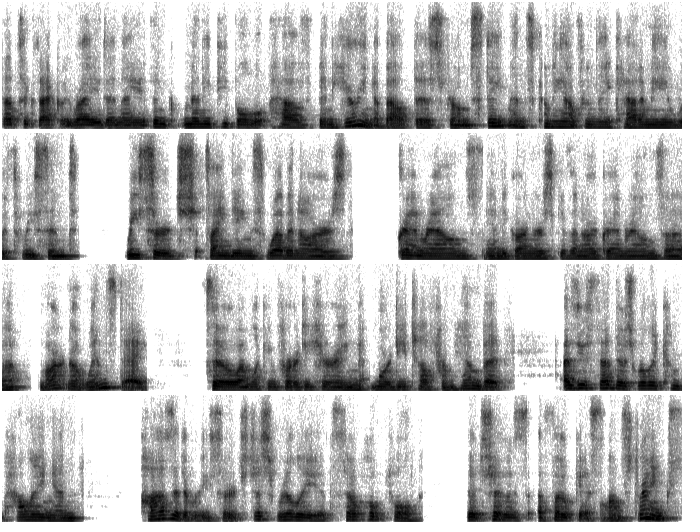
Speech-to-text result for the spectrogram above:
that's exactly right. And I think many people have been hearing about this from statements coming out from the Academy with recent research findings, webinars, grand rounds. Andy Garner's given our grand rounds uh, Martin on Wednesday. So I'm looking forward to hearing more detail from him. But as you said, there's really compelling and positive research, just really, it's so hopeful that shows a focus on strengths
